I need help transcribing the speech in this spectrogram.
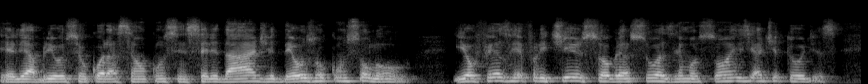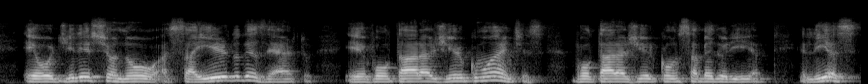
Ele abriu seu coração com sinceridade, Deus o consolou e o fez refletir sobre as suas emoções e atitudes, e o direcionou a sair do deserto e voltar a agir como antes, voltar a agir com sabedoria. Elias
